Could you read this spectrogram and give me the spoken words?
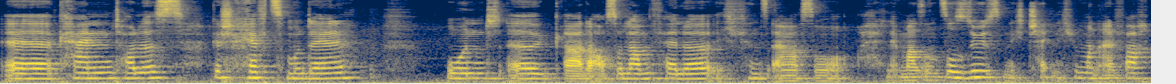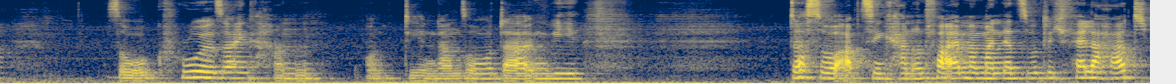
äh, kein tolles Geschäftsmodell. Und äh, gerade auch so Lammfälle, ich finde es einfach so, Lämmer sind so süß und ich check nicht, wie man einfach so cruel sein kann und denen dann so da irgendwie das so abziehen kann. Und vor allem, wenn man jetzt wirklich Fälle hat,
